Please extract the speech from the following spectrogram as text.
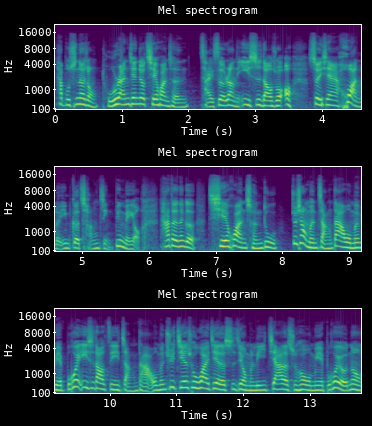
它不是那种突然间就切换成彩色，让你意识到说哦，所以现在换了一个场景，并没有它的那个切换程度。就像我们长大，我们也不会意识到自己长大。我们去接触外界的世界，我们离家的时候，我们也不会有那种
